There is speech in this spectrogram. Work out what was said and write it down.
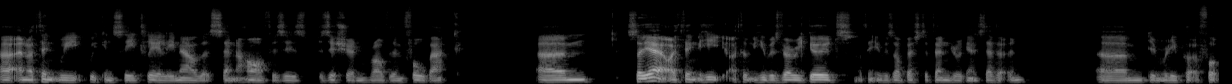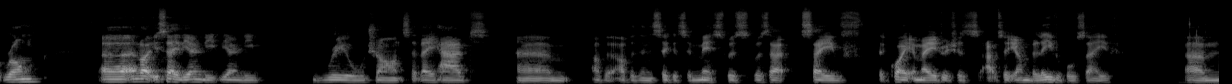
uh, and I think we we can see clearly now that centre half is his position rather than fullback. Um, so yeah, I think he I think he was very good. I think he was our best defender against Everton. Um, didn't really put a foot wrong. Uh, and like you say, the only the only real chance that they had, um, other other than Sigurdsson miss, was was that save that Guaita made, which was absolutely unbelievable save. Um,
